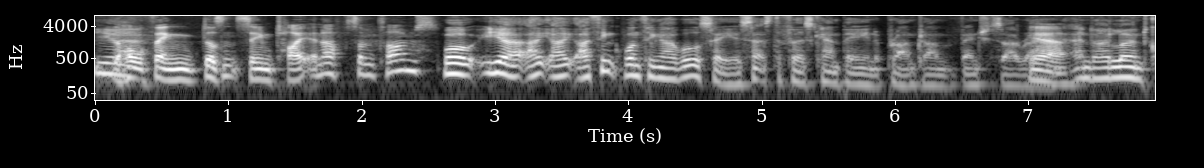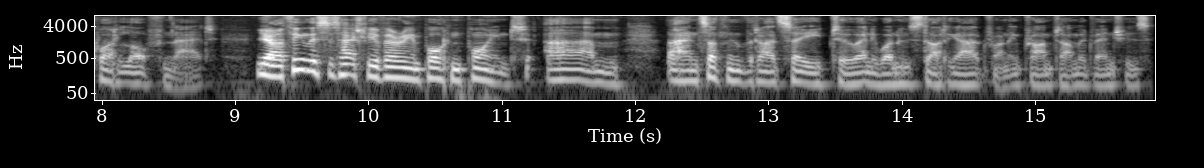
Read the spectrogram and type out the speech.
yeah. the whole thing doesn't seem tight enough sometimes. Well, yeah, I, I, I think one thing I will say is that's the first campaign of Primetime Adventures I ran, Yeah. and I learned quite a lot from that. Yeah, I think this is actually a very important point, um, and something that I'd say to anyone who's starting out running Primetime Adventures.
